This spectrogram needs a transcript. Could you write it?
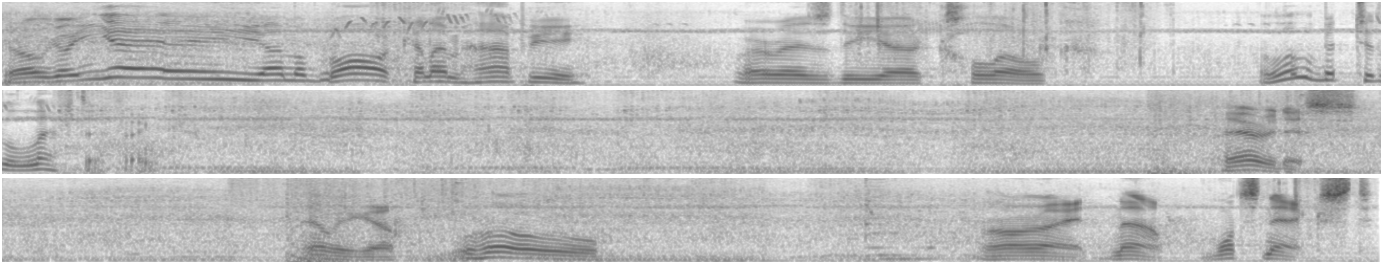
They're all going, yay, I'm a rock and I'm happy. Where is the uh, cloak? A little bit to the left, I think. There it is. There we go. Whoa. Alright, now, what's next?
